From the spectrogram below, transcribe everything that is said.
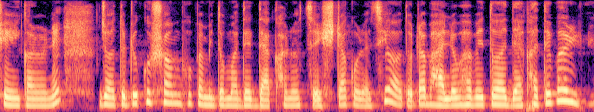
সেই কারণে যতটুকু সম্ভব আমি তোমাদের দেখানোর চেষ্টা করেছি, অতটা ভালোভাবে তো আর দেখাতে পারিনি।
